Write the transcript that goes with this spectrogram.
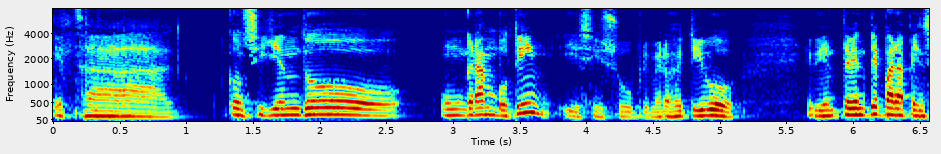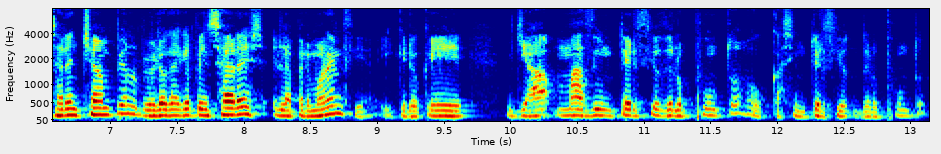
está consiguiendo un gran botín. Y si su primer objetivo, evidentemente, para pensar en Champions, lo primero que hay que pensar es en la permanencia. Y creo que ya más de un tercio de los puntos, o casi un tercio de los puntos,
